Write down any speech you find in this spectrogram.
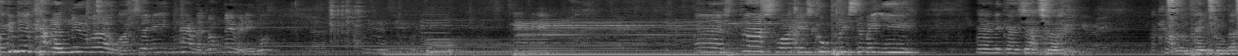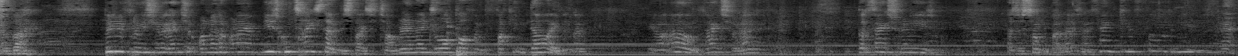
We're going to do a couple of newer ones, and even now they're not new anymore. Uh, first one is called Pleased to Meet You, and it goes out to a, a couple of people that have uh, been influenced on, a, on our musical taste over the space of time, and then they drop off and fucking die, don't they? You're like, oh, thanks for that. But thanks for the music. There's a song about that, isn't there? Thank you for the music.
